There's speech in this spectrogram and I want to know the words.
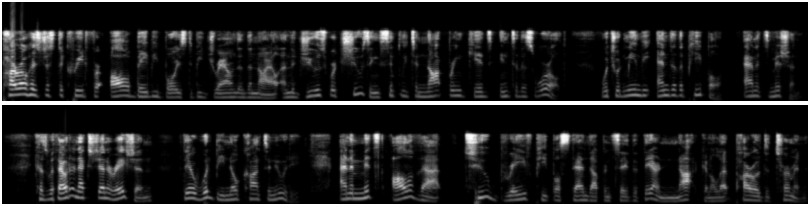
Paro has just decreed for all baby boys to be drowned in the Nile, and the Jews were choosing simply to not bring kids into this world, which would mean the end of the people and its mission. Because without a next generation, there would be no continuity. And amidst all of that, two brave people stand up and say that they are not going to let Paro determine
